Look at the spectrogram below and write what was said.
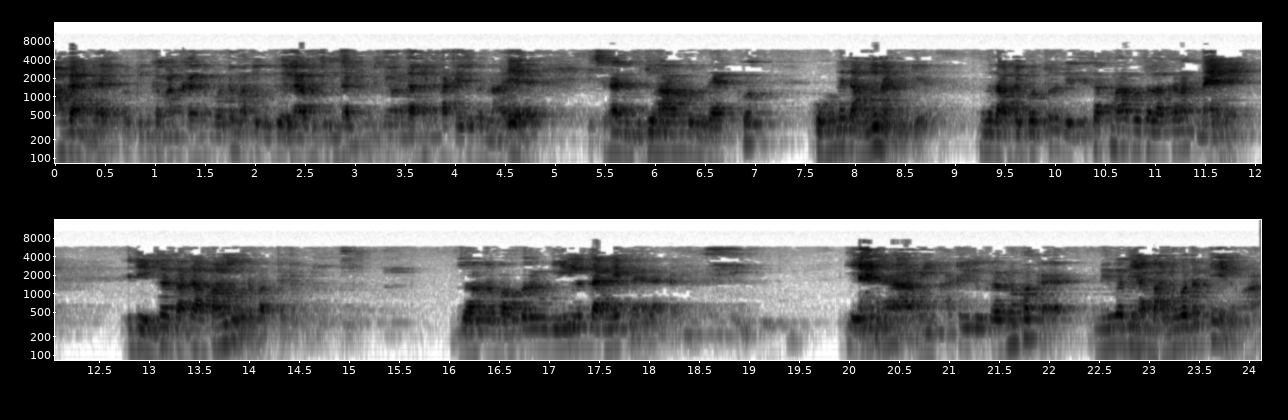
අහගන්න පිටකමක් කරනකොට මතු බුදු වෙලා බුදුන් දකින්න දකින්න කටයුතු කරන අය ඉස්සරහට බුදුහාමුදුරු දැක්කොත් කොහොමද අඳුනන්නේ කියලා. මොකද අපේ පොත්වල දෙතිසක් මහ පොත ලක්ෂණක් නැහැ දැන්. ඉතින් ඒක තද අපහසුකටපත් වෙනවා. ජාතක බහු කරගෙන ගිහිල්ලා දන්නේ නැහැ දැන්. ඒක මේ කටයුතු කරනකොට මේව දිහා බලනකොට තේනවා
